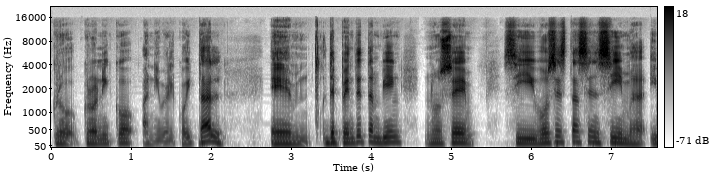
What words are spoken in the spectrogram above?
crónico a nivel coital. Em, depende también, no sé, si vos estás encima y,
